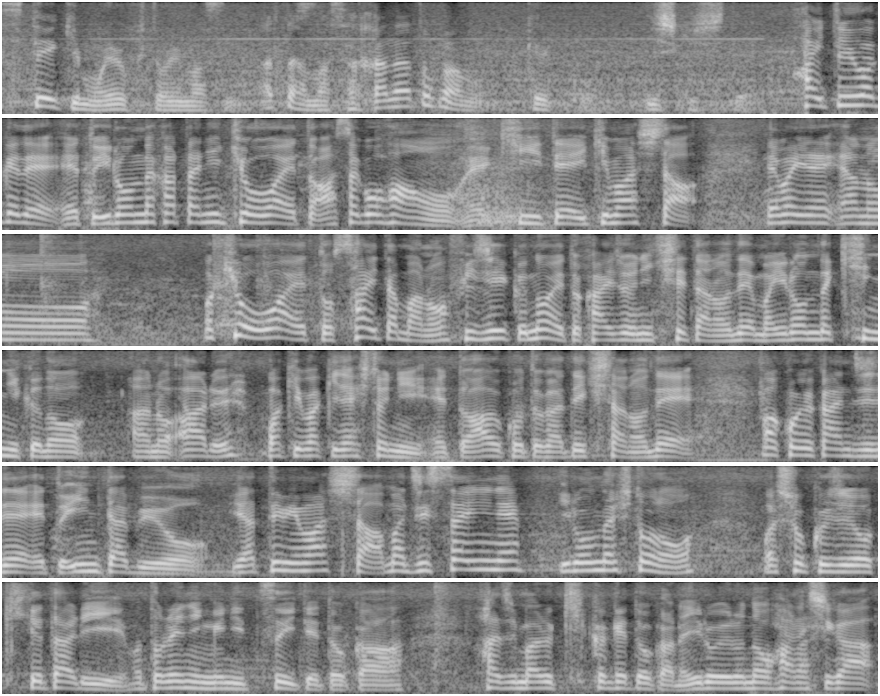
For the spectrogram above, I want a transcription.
ステーキもよく取りますね。あとはまあ魚とかも結構意識して。はいというわけで、えっと、いろんな方に今日は、えっと、朝ごはんを、えー聞いていきました、えまあいあのーまあ、今日は、えっと、埼玉のフィジークの、えっと、会場に来てたので、まあ、いろんな筋肉のあのあるバキバキな人に、えっと、会うことができたので、まあ、こういう感じで、えっと、インタビューをやってみました、まあ、実際にねいろんな人の、まあ、食事を聞けたり、まあ、トレーニングについてとか始まるきっかけとかねいろいろなお話が、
